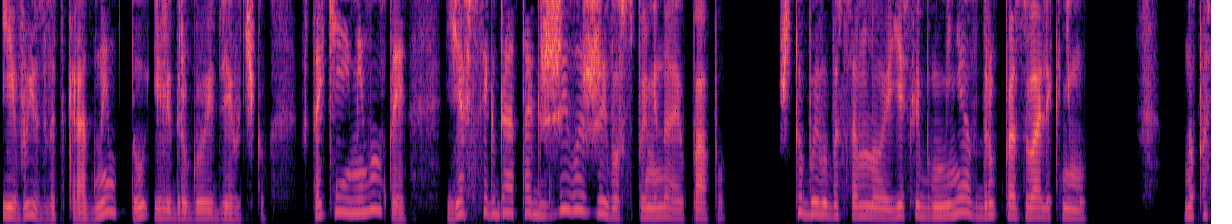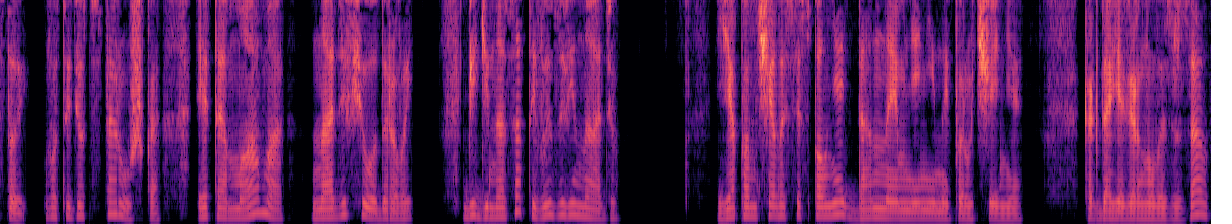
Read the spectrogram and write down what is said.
и вызвать к родным ту или другую девочку. В такие минуты я всегда так живо-живо вспоминаю папу. Что было бы со мной, если бы меня вдруг позвали к нему? Но постой, вот идет старушка. Это мама Нади Федоровой. Беги назад и вызови Надю. Я помчалась исполнять данное мне Ниной поручение. Когда я вернулась в зал,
